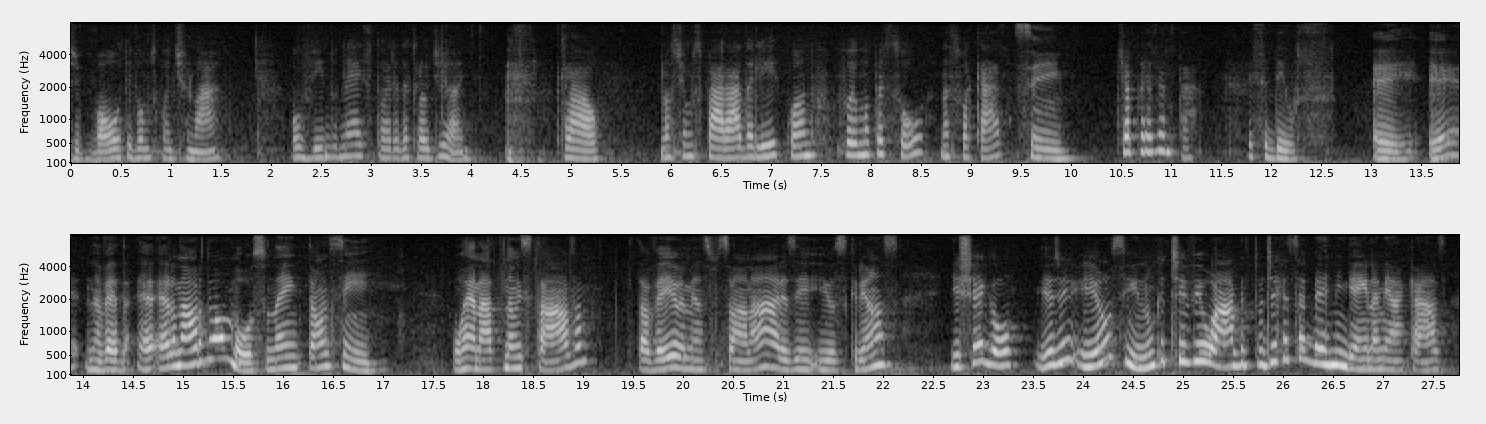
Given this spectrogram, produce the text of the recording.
De volta e vamos continuar ouvindo né, a história da Claudiane. Clau, nós tínhamos parado ali quando foi uma pessoa na sua casa. Sim. Te apresentar esse Deus. É, é, na verdade, é, era na hora do almoço, né? Então, assim, o Renato não estava, estava eu e minhas funcionárias e, e as crianças, e chegou. E, gente, e eu, assim, nunca tive o hábito de receber ninguém na minha casa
